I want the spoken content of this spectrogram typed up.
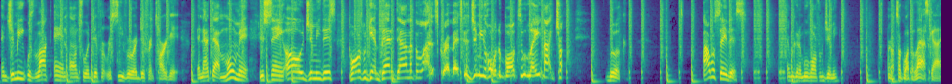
and Jimmy was locked in onto a different receiver or a different target. And at that moment, you're saying, "Oh, Jimmy, this balls were getting batted down at the line of scrimmage because Jimmy hold the ball too late." Not try- look. I will say this, and we're gonna move on from Jimmy. We're gonna talk about the last guy.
